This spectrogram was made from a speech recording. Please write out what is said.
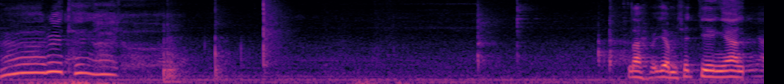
Everything I do. Đây, bây giờ mình sẽ chiên nha. anh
